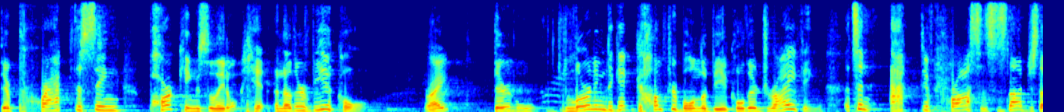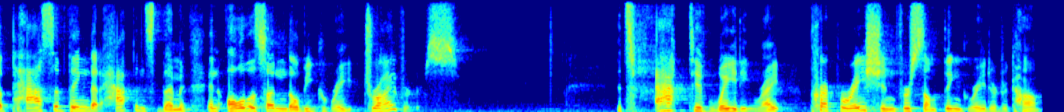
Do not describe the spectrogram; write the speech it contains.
They're practicing parking so they don't hit another vehicle, right? They're learning to get comfortable in the vehicle they're driving. That's an active process. It's not just a passive thing that happens to them and all of a sudden they'll be great drivers. It's active waiting, right? Preparation for something greater to come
